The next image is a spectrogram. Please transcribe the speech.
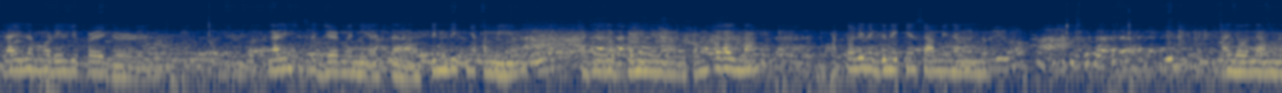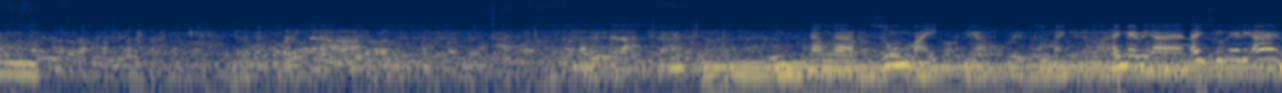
Laila Morillo Perder. Galing siya sa Germany at uh, tinilit niya kami kasi love kami niyang pa. Matagal na. Actually, nag-donate yan sa amin ng ano, ng ng ah, Zoom mic. Yeah, Zoom mic. Hi Mary Ann. Ay, si Mary Ann.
